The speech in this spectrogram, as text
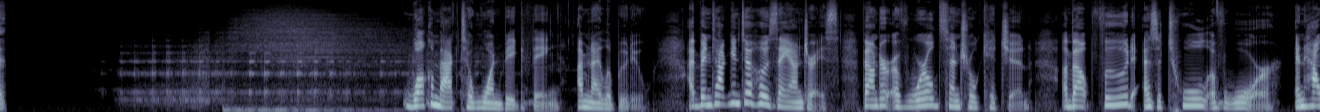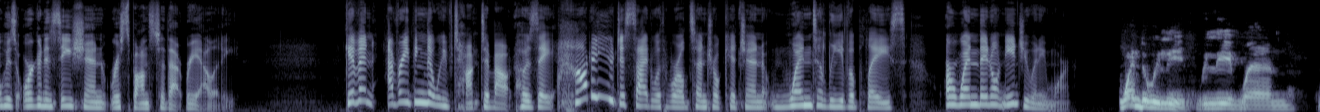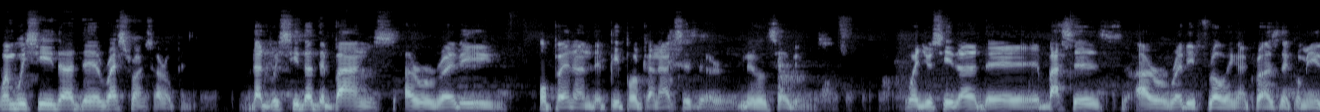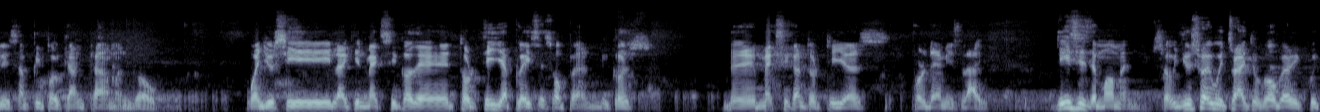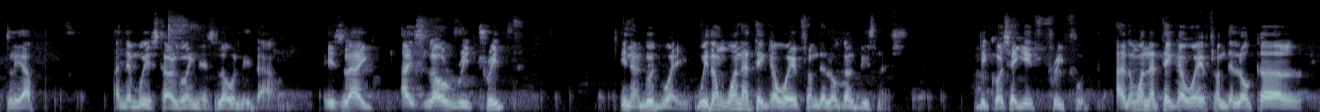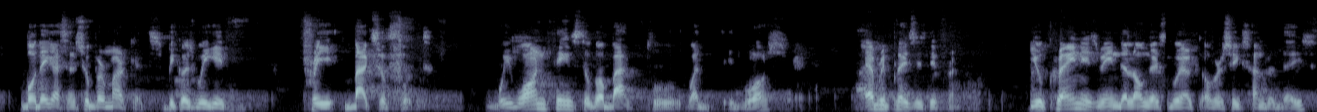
Welcome back to One Big Thing. I'm Niala Boodhoo. I've been talking to Jose Andres, founder of World Central Kitchen, about food as a tool of war and how his organization responds to that reality. Given everything that we've talked about, Jose, how do you decide with World Central Kitchen when to leave a place or when they don't need you anymore? When do we leave? We leave when when we see that the restaurants are open, that we see that the banks are already open and the people can access their little savings. When you see that the buses are already flowing across the communities and people can come and go. When you see, like in Mexico, the tortilla places open because the Mexican tortillas for them is life. This is the moment. So usually we try to go very quickly up and then we start going slowly down. It's like a slow retreat in a good way. We don't want to take away from the local business because I give free food. I don't want to take away from the local bodegas and supermarkets because we give free bags of food. We want things to go back to what it was. Every place is different. Ukraine has been the longest worked over 600 days.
